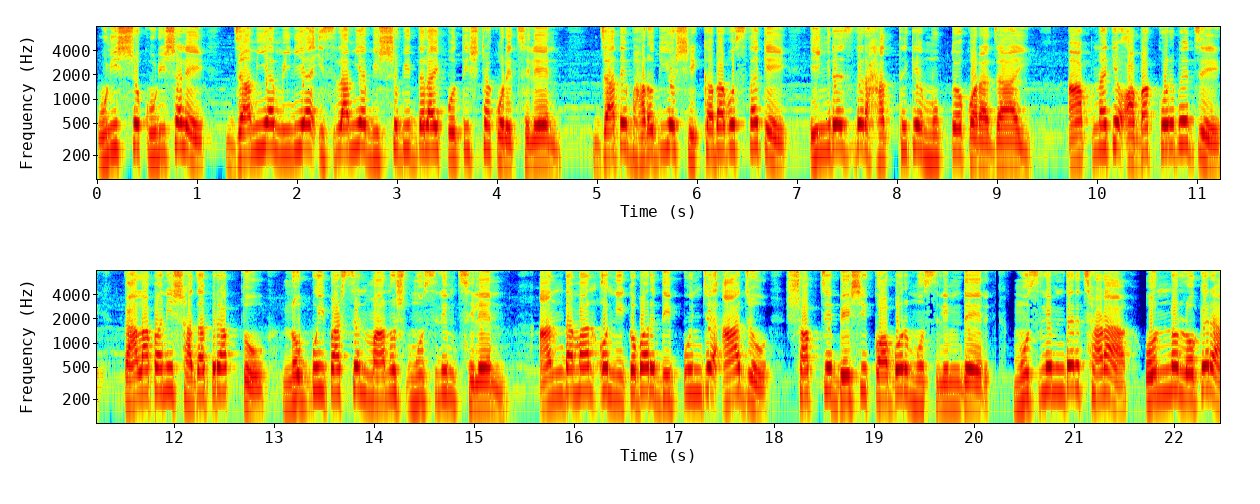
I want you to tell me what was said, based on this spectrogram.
উনিশশো কুড়ি সালে জামিয়া মিলিয়া ইসলামিয়া বিশ্ববিদ্যালয় প্রতিষ্ঠা করেছিলেন, যাতে ভারতীয় শিক্ষা ব্যবস্থাকে ইংরেজদের হাত থেকে মুক্ত করা যায়। আপনাকে অবাক করবে যে কালাপানি সাজাপ্রাপ্ত নব্বই পার্সেন্ট মানুষ মুসলিম ছিলেন। আন্দামান ও নিকোবর দ্বীপপুঞ্জে আজও সবচেয়ে বেশি কবর মুসলিমদের। মুসলিমদের ছাড়া অন্য লোকেরা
